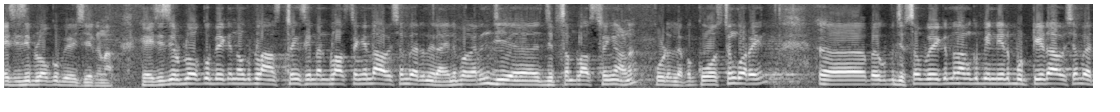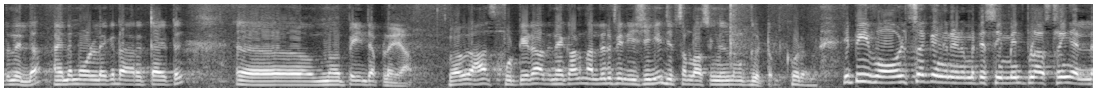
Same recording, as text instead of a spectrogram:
എ സി സി ബ്ലോക്ക് ഉപയോഗിച്ചിരിക്കുന്നത് എ സി സി ബ്ലോക്ക് ഉപയോഗിക്കുന്ന നമുക്ക് പ്ലാസ്റ്ററിങ് സിമെന്റ് പ്ലാസ്റ്ററിങ്ങിന്റെ ആവശ്യം വരുന്നില്ല. അതിന് പകരം ജിപ്സം പ്ലാസ്റ്ററിങ് ആണ് കൂടുതൽ അപ്പോൾ കോസ്റ്റും കുറയും. ജിപ്സം ഉപയോഗിക്കുമ്പോൾ നമുക്ക് പിന്നീട് ബുട്ടിയുടെ ആവശ്യം വരുന്നില്ല. അതിന്റെ മുകളിലേക്ക് ഡയറക്റ്റ് ആയിട്ട് പെയിന്റ് അപ്ലൈ ചെയ്യാം. അപ്പോൾ ആ പുട്ടിയുടെ അതിനേക്കാളും നല്ലൊരു ഫിനിഷിങ് ജിപ്സം പ്ലാസ്റ്ററിംഗിൽ നമുക്ക് കിട്ടും. കൊടുക്കും. ഇപ്പൊ ഈ വോൾസ് ഒക്കെ എങ്ങനെയാണ്? മറ്റേ സിമെന്റ് പ്ലാസ്റ്ററിംഗ് അല്ല.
